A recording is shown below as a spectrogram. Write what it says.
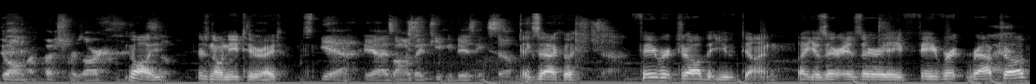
who all my customers are. Well, So, there's no need to, right? yeah, yeah. As long as they keep me busy. So Exactly. uh, Favorite job that you've done? Like, is there is there a favorite wrap job?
